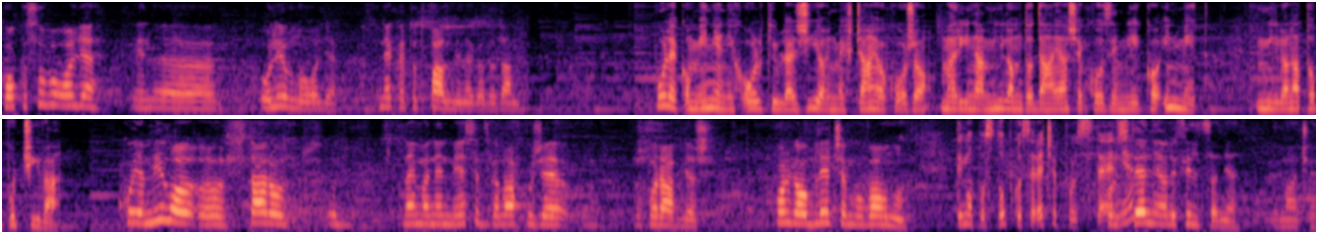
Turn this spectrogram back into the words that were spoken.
kokosovo olje in olivno olje. Nekaj tudi palminega dodam. Poleg omenjenih olj, ki vlažijo in mehčajo kožo, Marina milom dodaja še kozje mleko in med. Milo na to počiva. Ko je milo uh, staro od najmanj en mesec, ga lahko že uh, uporabljaš. Pol ga oblečem v volno. Temu postopku se reče polstenje? Polstenje ali filcanje domače.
